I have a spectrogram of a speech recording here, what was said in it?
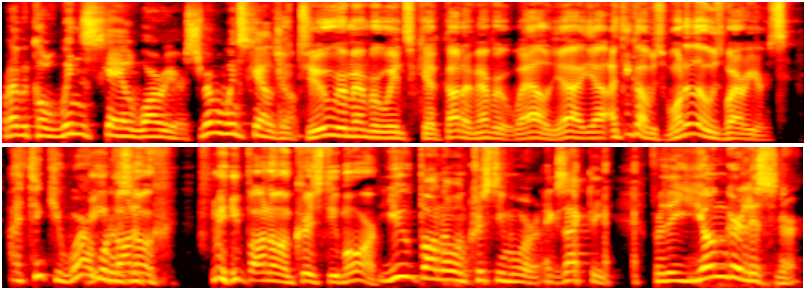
what I would call wind scale warriors. You remember wind scale, I John? do remember Windscale. God, I remember it well. Yeah, yeah. I think I was one of those warriors. I think you were Me, one of Bono, those. me, Bono, and Christy Moore. You, Bono, and Christy Moore, exactly. For the younger listener,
